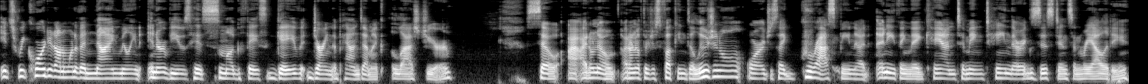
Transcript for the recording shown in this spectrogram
It's recorded on one of the 9 million interviews his smug face gave during the pandemic last year. So I, I don't know. I don't know if they're just fucking delusional or just like grasping at anything they can to maintain their existence and reality.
